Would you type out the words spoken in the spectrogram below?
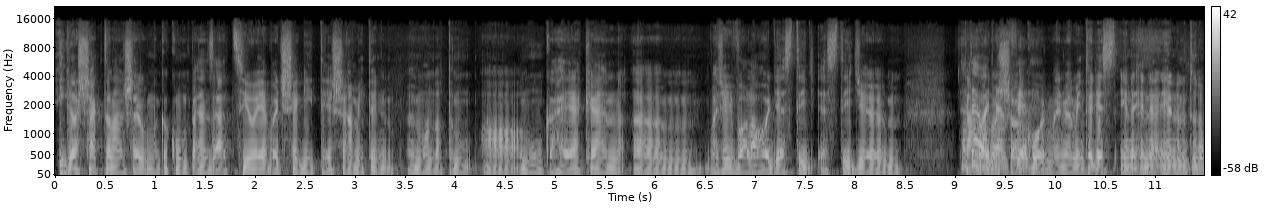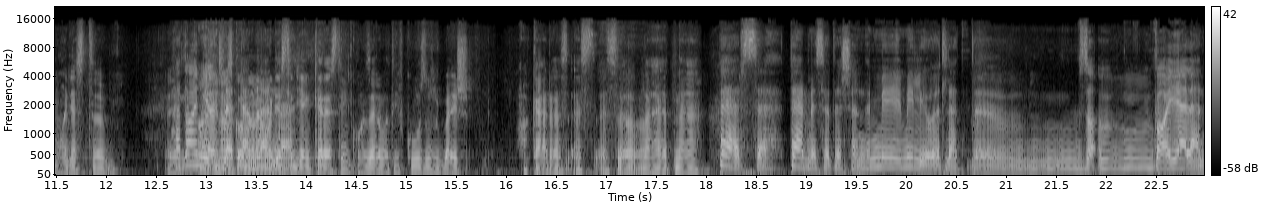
igazságtalanságoknak a kompenzációja, vagy segítése, amit én mondottam a, a munkahelyeken, um, vagy hogy valahogy ezt így, ezt így um, hát támogassa a kormány, mert mint hogy ezt, én, én, én nem tudom, hogy ezt Hát annyi Én azt gondolom, lenne. hogy ezt egy ilyen keresztény konzervatív kurzusba is akár ez, ez, ez lehetne. Persze, természetesen, de millió ötlet van jelen,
